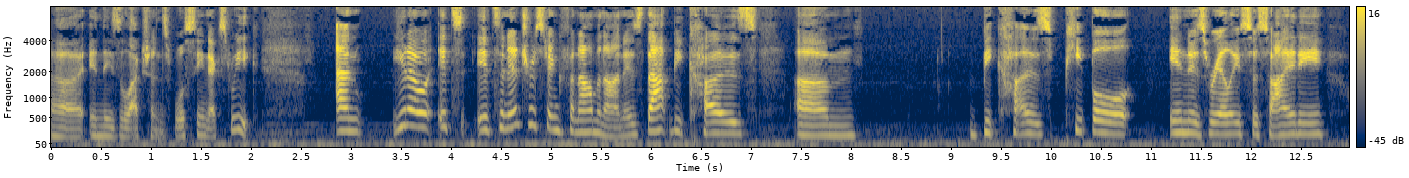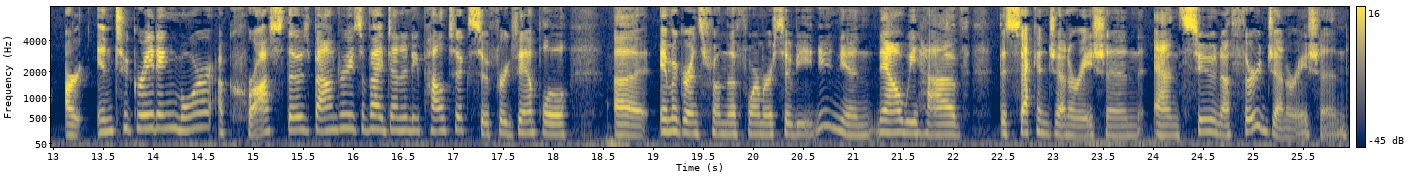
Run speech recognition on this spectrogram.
uh, in these elections. We'll see next week. And you know, it's it's an interesting phenomenon. Is that because um, because people in Israeli society are integrating more across those boundaries of identity politics. So, for example, uh, immigrants from the former Soviet Union, now we have the second generation and soon a third generation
